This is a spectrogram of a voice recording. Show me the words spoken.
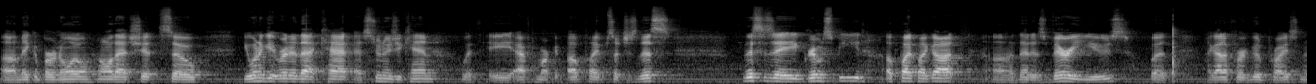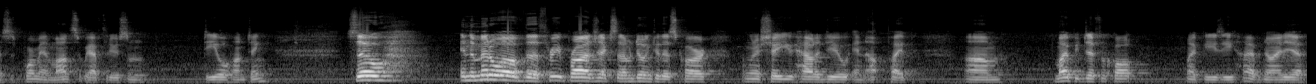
uh, make it burn oil, and all that shit. So you want to get rid of that cat as soon as you can with a aftermarket up pipe such as this. This is a GrimmSpeed up pipe I got uh, that is very used, but I got it for a good price, and this is Poor Man Mod, so we have to do some deal hunting. So, in the middle of the three projects that I'm doing to this car, I'm going to show you how to do an up pipe. Um, might be difficult, might be easy. I have no idea.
